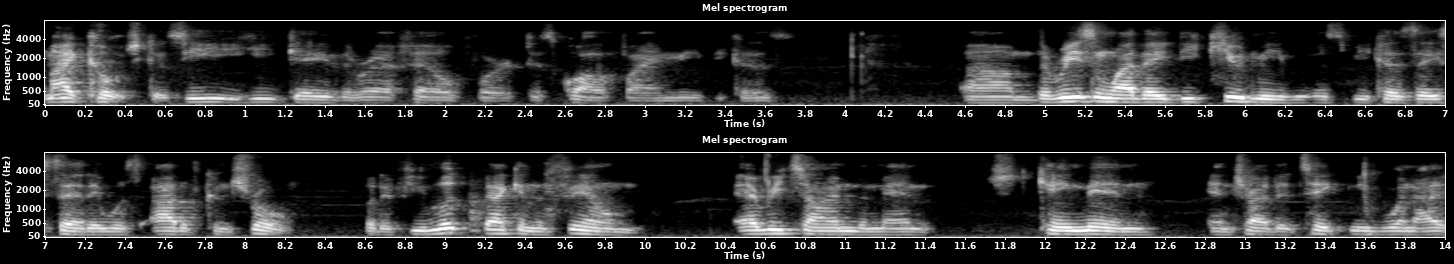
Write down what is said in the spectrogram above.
my coach because he he gave the ref hell for disqualifying me because um, the reason why they DQ'd me was because they said it was out of control. But if you look back in the film, every time the man came in and tried to take me when I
